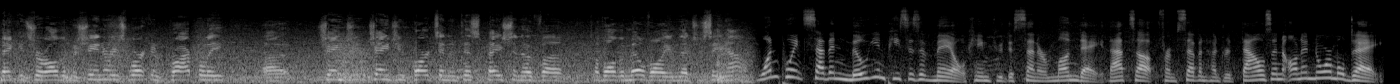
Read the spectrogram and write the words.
making sure all the machinery is working properly, uh, changing, changing parts in anticipation of, uh, of all the mail volume that you see now. 1.7 million pieces of mail came through the center Monday. That's up from 700,000 on a normal day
